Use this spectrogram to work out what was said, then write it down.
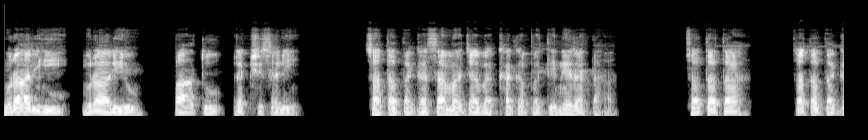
ಮುರಾರಿಹಿ ಮುರಾರಿಯು ಪಾತು ರಕ್ಷಿಸಲಿ. ಸತತಗ ಸಮಜವ ಖಕಪತಿ ನಿರತಃ. ಸತತ ಸತತಗ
